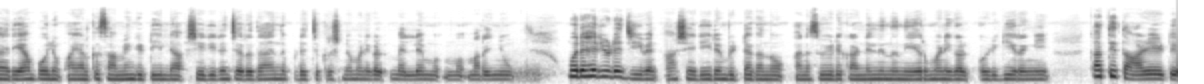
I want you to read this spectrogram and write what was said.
കരയാൻ പോലും അയാൾക്ക് സമയം കിട്ടിയില്ല. ശരീരം ചെറുതായെന്ന് പിടിച്ച് കൃഷ്ണമണികൾ മെല്ലെ മറിഞ്ഞു. മുരഹരിയുടെ ജീവൻ ആ ശരീരം വിട്ടകന്നു. അനസൂയുടെ കണ്ണിൽ നിന്ന് നീർമണികൾ ഒഴുകിയിറങ്ങി. കത്തി താഴെയിട്ട്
